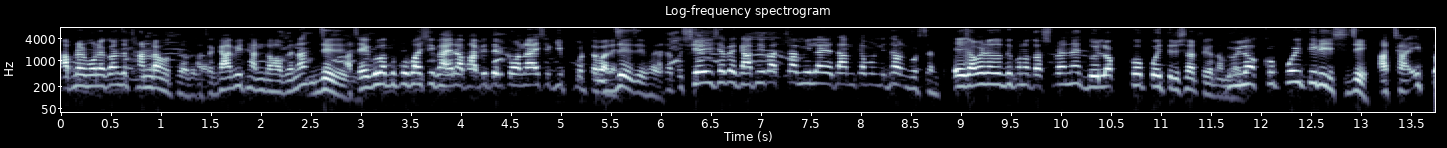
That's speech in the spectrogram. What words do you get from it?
আপনার মনে করেন যে ঠান্ডা হতে হবে। আচ্ছা গাভী ঠান্ডা হবে না? জি জি আচ্ছা এগুলো তো প্রবাসী ভাইরা ভাবিদেরকে অনায়াসে গিফট করতে পারে। জি জি ভাই। আচ্ছা তো সেই হিসাবে গাভী বাচ্চা মিলায়ে দাম কেমন নির্ধারণ করছেন? এই গাবিটা যদি কোনো দশ পায় নেয় দুই লক্ষ পঁয়ত্রিশ হাজার টাকা দাম দুই ভাই। লক্ষ পঁয়ত্রিশ? জি। আচ্ছা একটু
